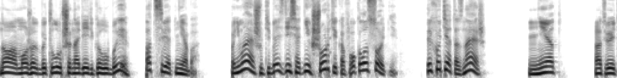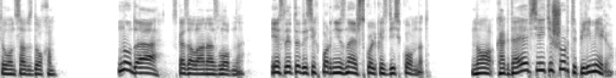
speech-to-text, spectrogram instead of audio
Но, может быть, лучше надеть голубые под цвет неба. Понимаешь, у тебя здесь одних шортиков около сотни. Ты хоть это знаешь? Нет, ответил он со вздохом. Ну да, сказала она злобно. Если ты до сих пор не знаешь, сколько здесь комнат. Но когда я все эти шорты перемерю?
